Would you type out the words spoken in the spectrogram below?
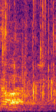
Thank God.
